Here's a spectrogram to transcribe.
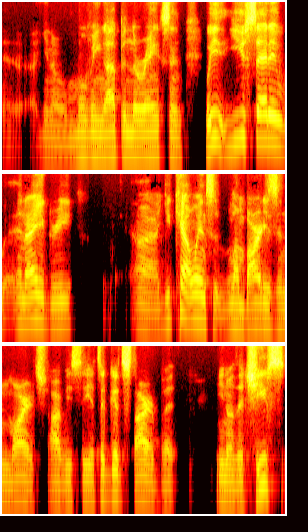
uh, you know, moving up in the ranks, and we, you said it, and I agree. Uh, you can't win Lombardi's in March. Obviously, it's a good start, but you know the Chiefs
